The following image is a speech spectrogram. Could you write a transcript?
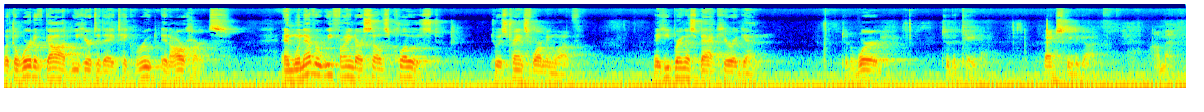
Let the word of God we hear today take root in our hearts. And whenever we find ourselves closed to his transforming love, may he bring us back here again to the word, to the table. Thanks be to God. Amen.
